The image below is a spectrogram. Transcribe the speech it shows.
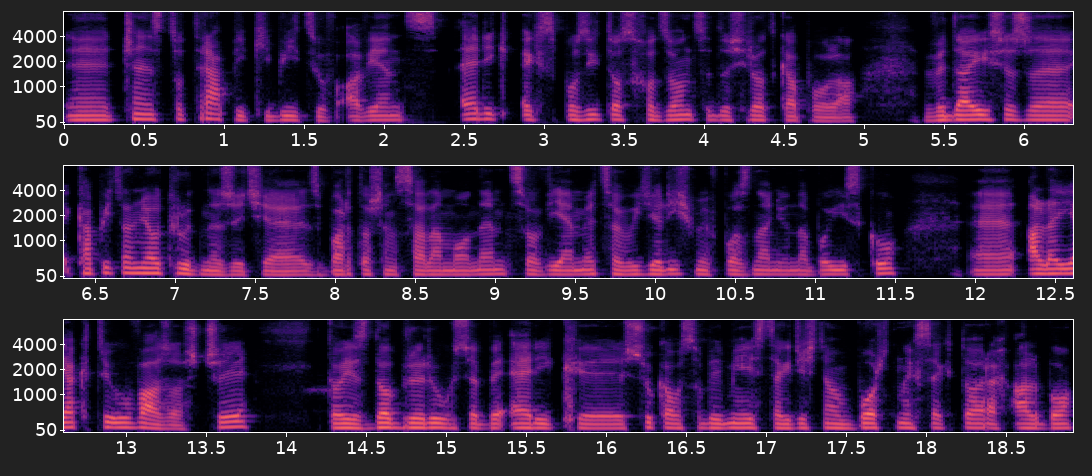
e, często trapi kibiców, a więc Erik Exposito schodzący do środka pola. Wydaje się, że kapitan miał trudne życie z Bartoszem Salamonem, co wiemy, co widzieliśmy w Poznaniu na boisku, e, ale jak Ty uważasz, czy to jest dobry ruch, żeby Erik y, szukał sobie miejsca gdzieś tam w bocznych sektorach albo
